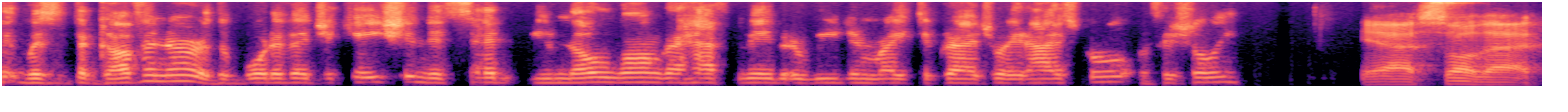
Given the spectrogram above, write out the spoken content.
It was the governor or the board of education that said you no longer have to be able to read and write to graduate high school officially. Yeah i saw that.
